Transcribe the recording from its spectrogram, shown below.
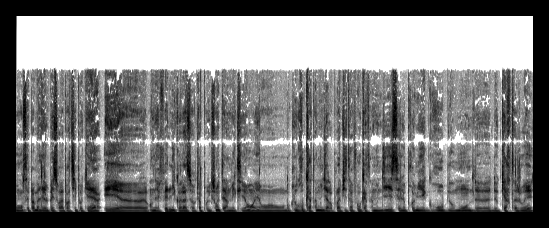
On s'est pas mal développé sur la partie poker et euh, en effet Nicolas sur Carte Production était un de mes clients et on, donc le groupe Cartamundi. Alors pour la petite info, Cartamundi c'est le premier groupe au monde de, de cartes à jouer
